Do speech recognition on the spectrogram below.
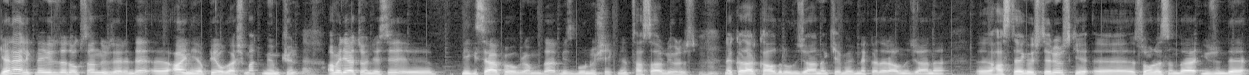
Genellikle %90'ın üzerinde e, aynı yapıya ulaşmak mümkün. Evet. Ameliyat öncesi e, bilgisayar programında biz burnun şeklini tasarlıyoruz. Ne kadar kaldırılacağını, kemerin ne kadar alınacağını hastaya gösteriyoruz ki e, sonrasında yüzünde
